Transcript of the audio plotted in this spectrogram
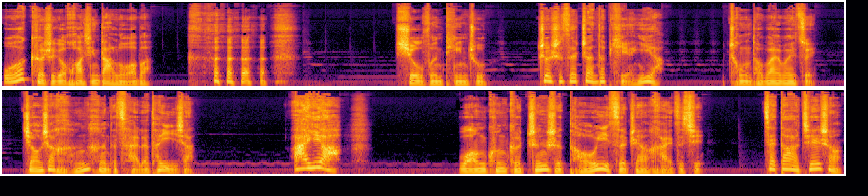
我可是个花心大萝卜，秀芬听出这是在占他便宜啊，冲他歪歪嘴，脚下狠狠的踩了他一下。哎呀！王坤可真是头一次这样孩子气，在大街上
